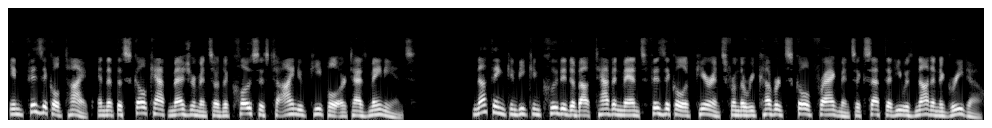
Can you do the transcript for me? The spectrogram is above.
in physical type, and that the skullcap measurements are the closest to Ainu people or Tasmanians. Nothing can be concluded about Tabonman's physical appearance from the recovered skull fragments except that he was not a Negrito.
